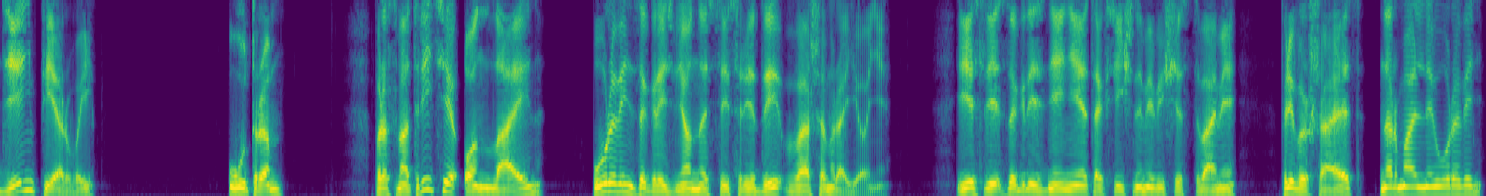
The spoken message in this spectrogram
День первый. Утром. Просмотрите онлайн уровень загрязненности среды в вашем районе. Если загрязнение токсичными веществами превышает нормальный уровень,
